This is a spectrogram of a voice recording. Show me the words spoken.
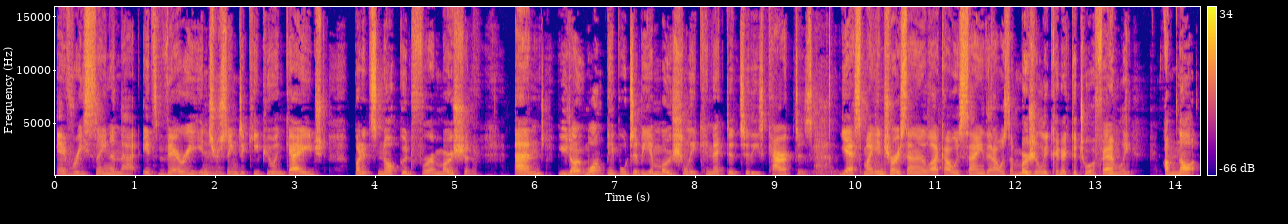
every scene in that. It's very mm. interesting to keep you engaged, but it's not good for emotion. And you don't want people to be emotionally connected to these characters. Yes, my intro sounded like I was saying that I was emotionally connected to a family. I'm not.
